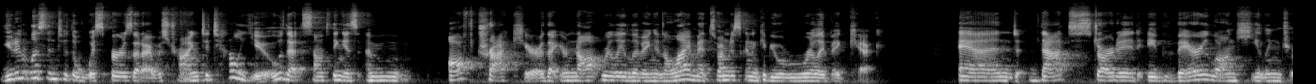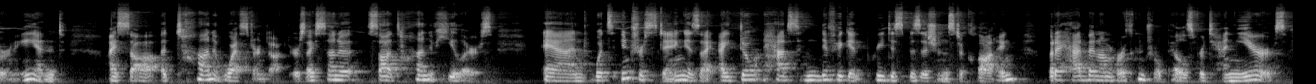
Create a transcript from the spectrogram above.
you didn't listen to the whispers that I was trying to tell you that something is um, off track here, that you're not really living in alignment. So I'm just going to give you a really big kick. And that started a very long healing journey. And I saw a ton of Western doctors. I saw a, saw a ton of healers. And what's interesting is I, I, don't have significant predispositions to clotting, but I had been on birth control pills for 10 years.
